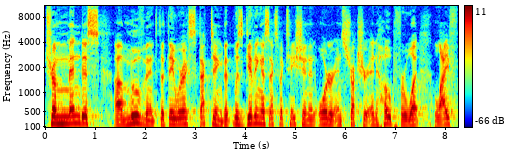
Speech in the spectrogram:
tremendous uh, movement that they were expecting, that was giving us expectation and order and structure and hope for what life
